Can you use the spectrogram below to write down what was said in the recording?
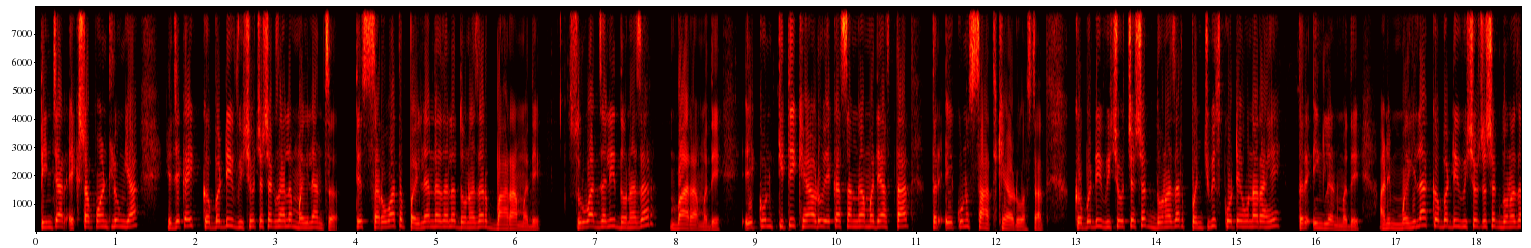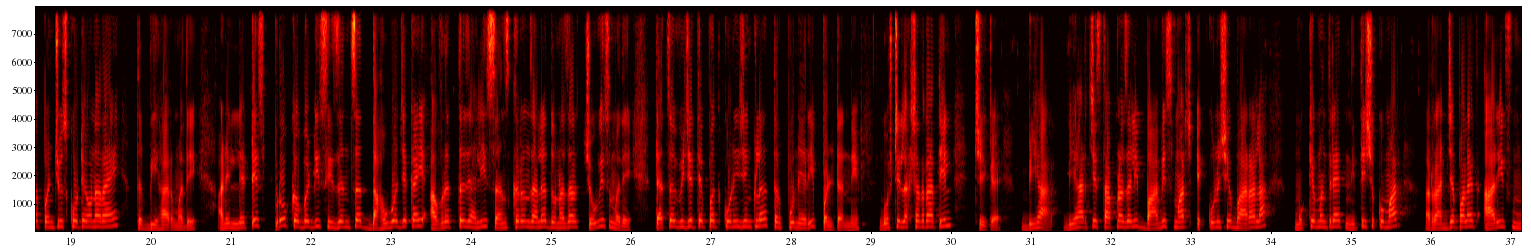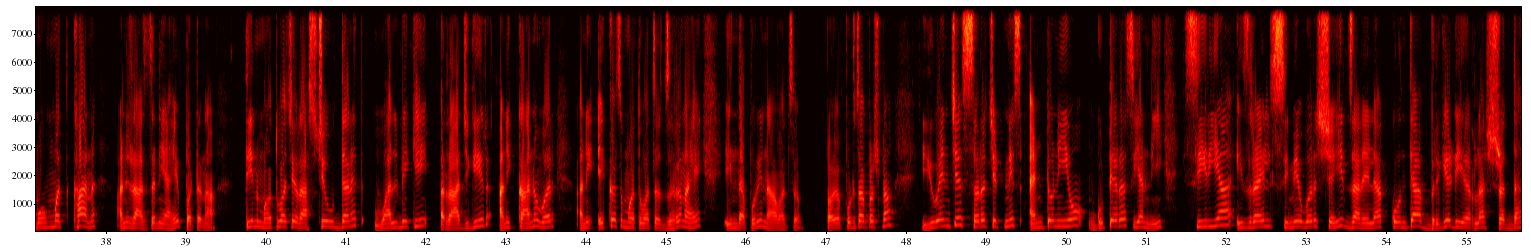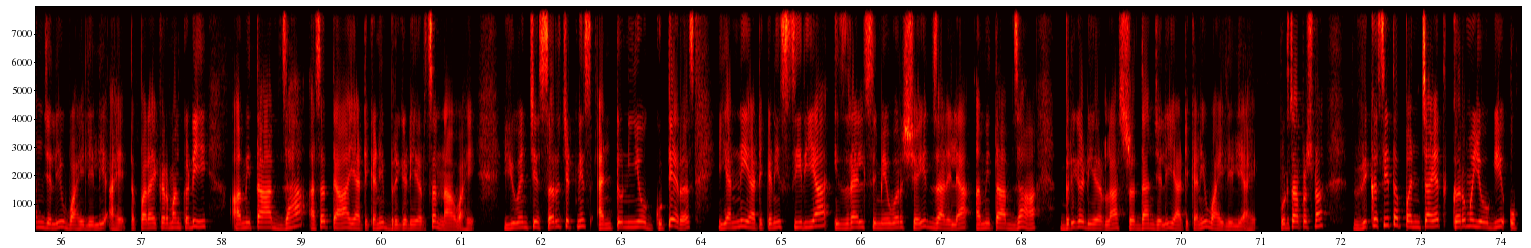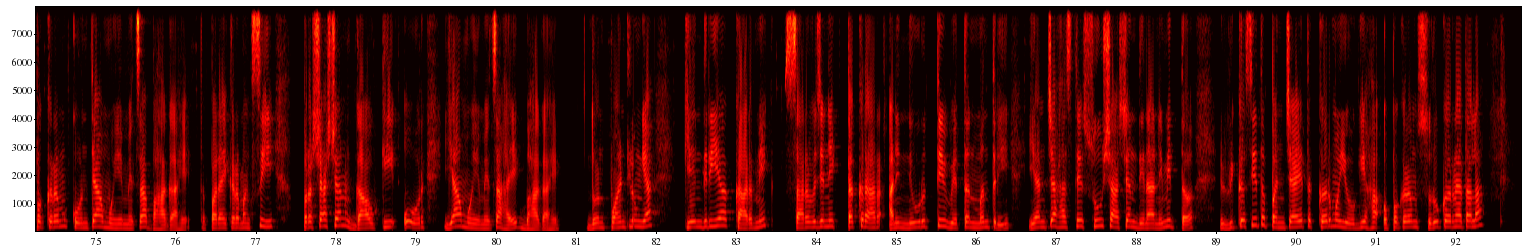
तीन चार एक्स्ट्रा पॉईंट लिहून घ्या. हे जे काही कबड्डी विश्वचषक झालं महिलांचं ते सर्वात पहिल्यांदा झालं दोन हजार बारामध्ये सुरुवात झाली दोन हजार बारामध्ये. एकूण किती खेळाडू एका संघामध्ये असतात? तर एकूण सात खेळाडू असतात. कबड्डी विश्वचषक दोन हजार पंचवीस कोठे होणार आहे? तर इंग्लंडमध्ये. आणि महिला कबड्डी विश्वचषक दोन हजार पंचवीस कोठे होणार आहे? तर बिहारमध्ये. आणि लेटेस्ट प्रो कबड्डी सीझनचं दहावं जे काही आवृत्त झाली संस्करण झालं दोन हजार चोवीसमध्ये. त्याचं विजेतेपद कोणी जिंकलं? तर पुणेरी पलटणने. गोष्टी लक्षात राहतील? ठीक आहे. बिहार. बिहारची स्थापना झाली बावीस मार्च एकोणीसशे बाराला. मुख्यमंत्री आहेत नितीश कुमार राज्यपाल आहेत आरिफ मोहम्मद खान आणि राजधानी आहे पटना. तीन महत्त्वाचे राष्ट्रीय उद्यान आहेत. वाल्मिकी राजगीर आणि कानवर आणि एकच महत्वाचं धरण आहे इंदापुरी नावाचं. पाहूया पुढचा प्रश्न. युएनचे सरचिटणीस अँटोनियो गुटेरस यांनी सिरिया इस्रायल सीमेवर शहीद झालेल्या कोणत्या ब्रिगेडियरला श्रद्धांजली वाहिलेली आहे? तर पर्याय क्रमांक डी अमिताभ झा असं त्या या ठिकाणी ब्रिगेडियरचं नाव आहे. युएनचे सरचिटणीस अँटोनियो गुटेरस यांनी या ठिकाणी सिरिया इस्रायल सीमेवर शहीद झालेल्या अमिताभ झा ब्रिगेडियरला श्रद्धांजली या ठिकाणी वाहिलेली आहे. पुढचा प्रश्न विकसित पंचायत कर्मयोगी उपक्रम कोणत्या मोहिमेचा भाग आहे? तर पर्याय क्रमांक सी प्रशासन गाव की ओर या मोहिमेचा हा एक भाग आहे. दोन पॉईंट लिहून घ्या. केंद्रीय कार्मिक सार्वजनिक तक्रार आणि निवृत्ती वेतन मंत्री यांच्या हस्ते सुशासन दिनानिमित्त विकसित पंचायत कर्मयोगी हा उपक्रम सुरू करण्यात आला.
